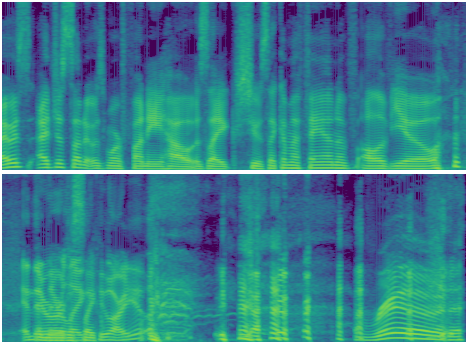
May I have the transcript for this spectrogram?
I was I just thought it was more funny how it was like she was like I'm a fan of all of you. And they And they were were like, like- "Who are you?" Rude.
